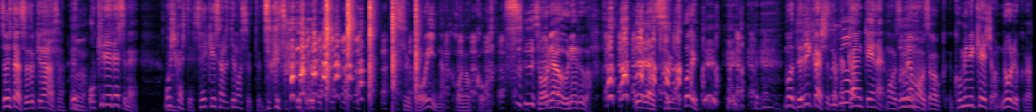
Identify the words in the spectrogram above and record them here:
そしたら鈴木奈々さん「えお綺麗ですねもしかして整形されてます?」ってずくずく。すごいなこの子は。そりゃ売れるわ。いやいやすごい。もうデリカシーとか関係ない。もうそれはもうそうコミュニケーション能力が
